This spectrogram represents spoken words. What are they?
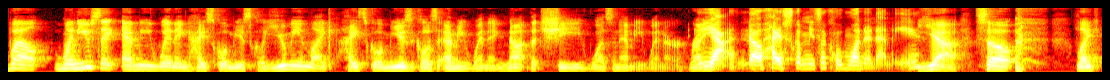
Well, when you say Emmy winning High School Musical, you mean like High School Musical is Emmy winning, not that she was an Emmy winner, right? Yeah, no, High School Musical won an Emmy. Yeah. So, like,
